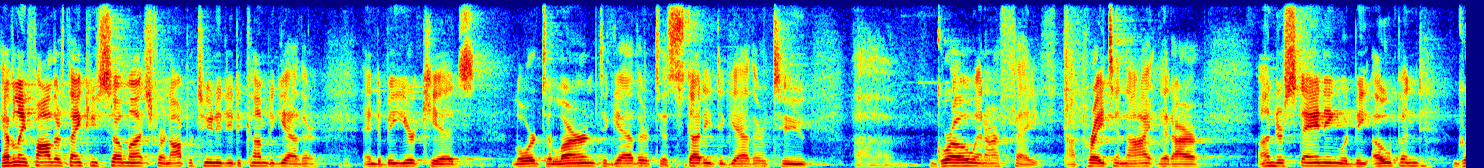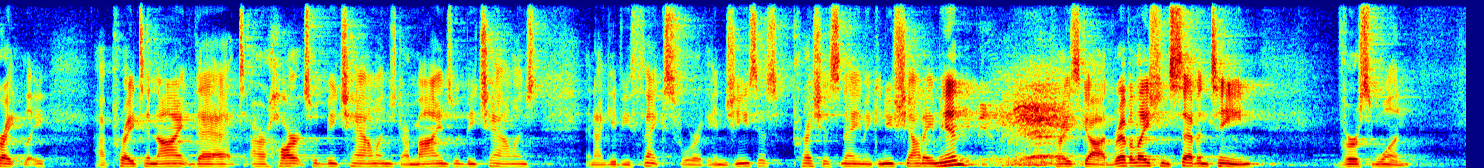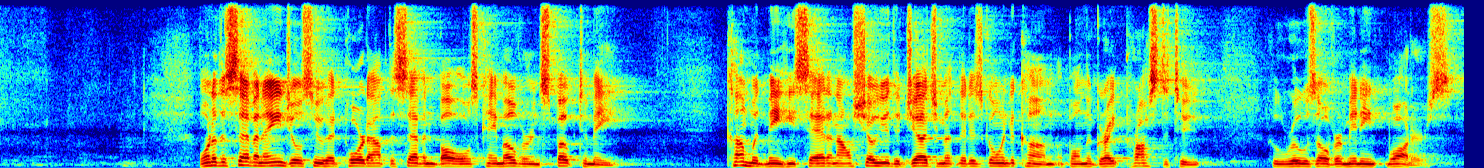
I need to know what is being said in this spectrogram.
Heavenly Father, thank you so much for an opportunity to come together and to be your kids. Lord, to learn together, to study together, to um, grow in our faith. I pray tonight that our understanding would be opened greatly. I pray tonight that our hearts would be challenged, our minds would be challenged, and I give you thanks for it in Jesus' precious name. And can you shout amen? amen. Praise God. Revelation 17, verse 1. One of the seven angels who had poured out the seven bowls came over and spoke to me. Come with me, he said, and I'll show you the judgment that is going to come upon the great prostitute who rules over many waters.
